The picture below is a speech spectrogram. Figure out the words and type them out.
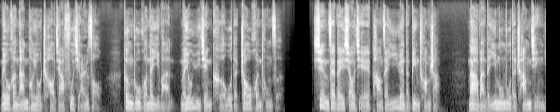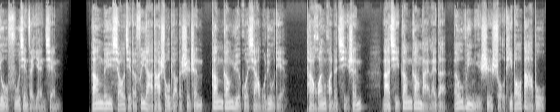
没有和男朋友吵架负气而走；更如果那一晚没有遇见可恶的招魂童子。现在的 A 小姐躺在医院的病床上，那晚的一幕幕的场景又浮现在眼前。当 A 小姐的菲亚达手表的时针刚刚越过下午六点，她缓缓地起身，拿起刚刚买来的 LV 女士手提包，大步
